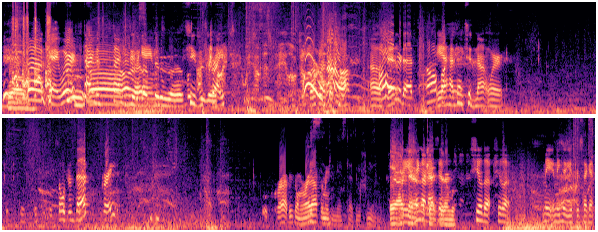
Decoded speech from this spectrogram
Whoa. okay, we're it's time to uh, time to do the Alright, let's get game. into. Let's Jesus do. Christ. Oh, That's at the girl. top. Oh Oh, shit. you're dead. Oh, fuck Yeah, me. that did not work. Soldier's dead. Great. Oh crap, he's coming right after me. Yeah, I Yeah, can't. hang I can't Acid. get him with. Shield up, shield up. Let me, let me hit you for a second.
